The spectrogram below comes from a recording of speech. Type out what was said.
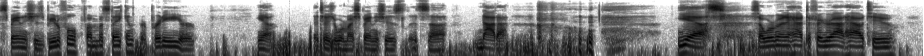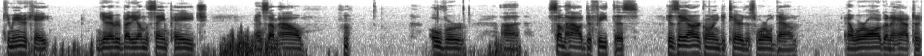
Spanish is beautiful, if I'm mistaken, or pretty, or yeah, that tells you where my Spanish is. It's uh, nada. yes, so we're going to have to figure out how to communicate, get everybody on the same page, and somehow over uh, somehow defeat this because they are going to tear this world down, and we're all going to have to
